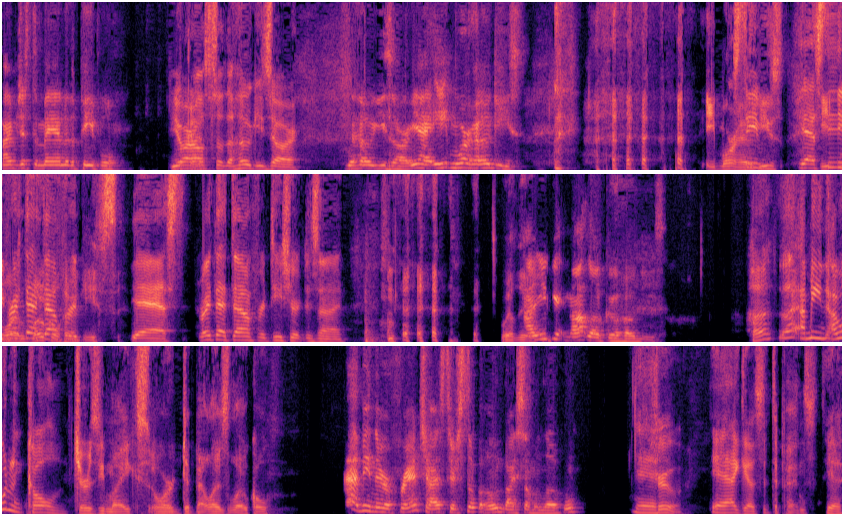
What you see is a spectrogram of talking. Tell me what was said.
I'm just a man of the people. You are Okay. also the hoagies are. The hoagies are. Yeah, eat more hoagies. Eat more Steve, hoagies. Yeah, Eat more write that local down for hoagies. yes, write that down for T-shirt design. We'll do. How do you get not local hoagies? Huh? I mean, I wouldn't call Jersey Mike's or DiBella's local. I mean, they're a franchise. They're still owned by someone local. Yeah. True. Yeah, I guess it depends. Yeah.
